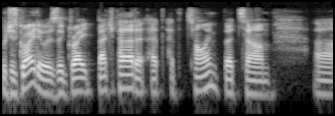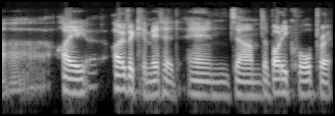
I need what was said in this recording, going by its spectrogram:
which is great. It was a great batch pad at, at, at the time, but um, uh, I overcommitted, and um, the body corporate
